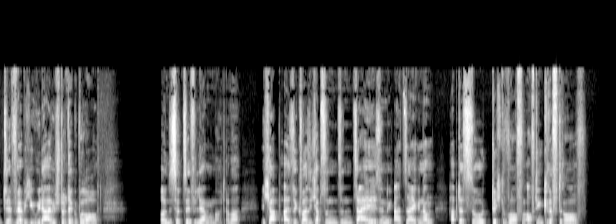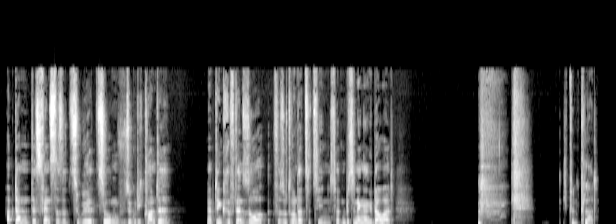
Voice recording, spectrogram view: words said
dafür habe ich irgendwie eine halbe Stunde gebraucht. Und es hat sehr viel Lärm gemacht. Aber ich habe also quasi, ich habe so ein, so ein Seil, so eine Art Seil genommen, habe das so durchgeworfen auf den Griff drauf, habe dann das Fenster so zugezogen, so gut ich konnte, und habe den Griff dann so versucht runterzuziehen. Es hat ein bisschen länger gedauert. Ich bin platt.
